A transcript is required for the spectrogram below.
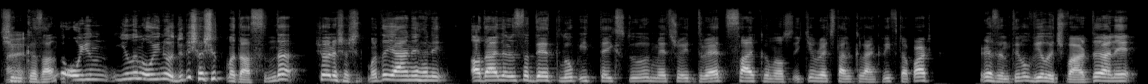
Kim Evet. kazandı? Oyun yılın oyunu ödülü şaşırtmadı aslında. Şöyle şaşırtmadı. Yani hani adaylar arasında Deathloop, It Takes Two, Metroid Dread, Psychonauts 2, Ratchet Clank Rift Apart, Resident Evil Village vardı. Hani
